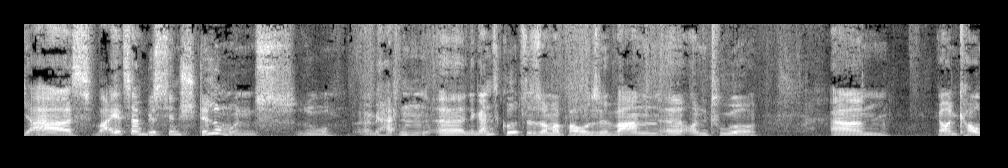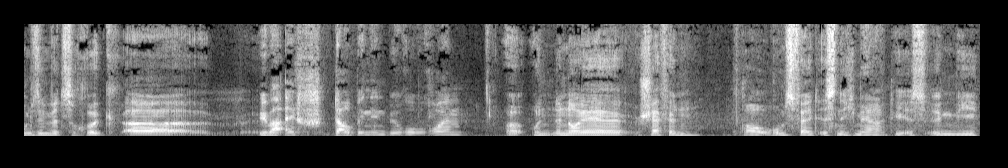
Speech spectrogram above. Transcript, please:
Ja, es war jetzt ein bisschen still um uns. So, äh, wir hatten äh, eine ganz kurze Sommerpause, waren äh, on Tour. Ähm, ja, und kaum sind wir zurück äh, Überall Staub in den Büroräumen. äh, und eine neue Chefin, Frau Rumsfeld, ist nicht mehr. Die ist irgendwie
